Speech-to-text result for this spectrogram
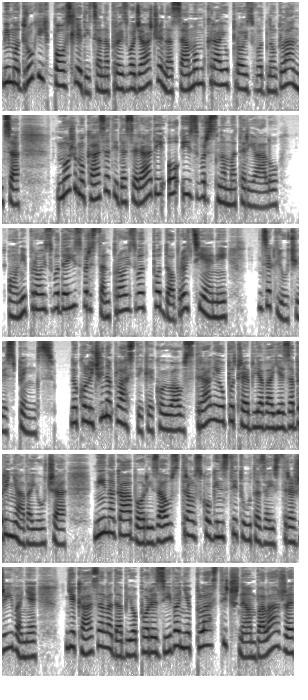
mimo drugih posljedica na proizvođače na samom kraju proizvodnog lanca, možemo kazati da se radi o izvrsnom materijalu, oni proizvode izvrstan proizvod po dobroj cijeni, zaključuje Spinks. No količina plastike koju Australija upotrebljava je zabrinjavajuća. Nina Gabor iz Australskog instituta za istraživanje je kazala da bi oporezivanje plastične ambalaže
